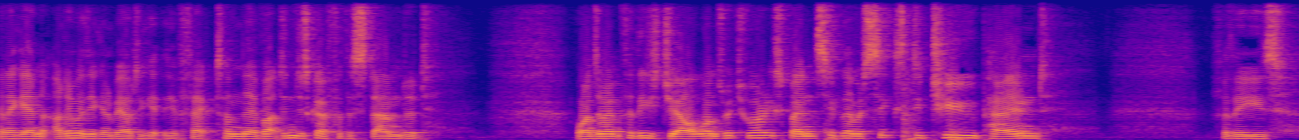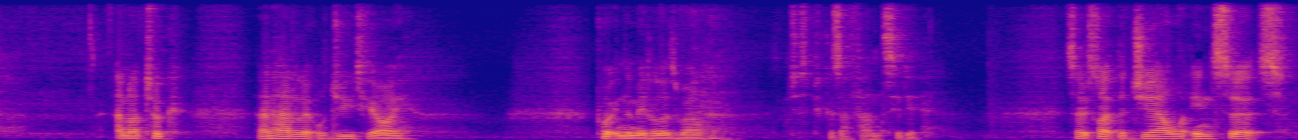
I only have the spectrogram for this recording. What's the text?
And again I don't know whether you're going to be able to get the effect on there but I didn't just go for the standard ones. I went for these gel ones which were expensive. They were 62 pound for these. And I took and had a little GTI put in the middle as well, just because I fancied it. So it's like the gel inserts,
